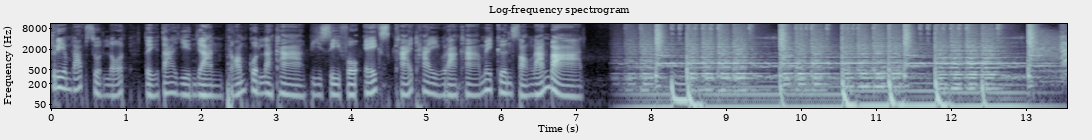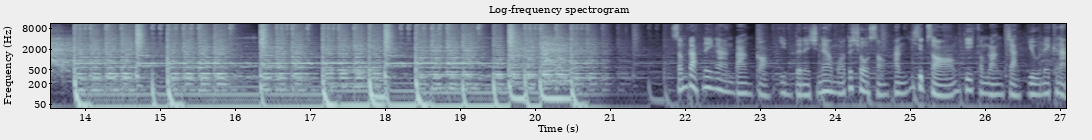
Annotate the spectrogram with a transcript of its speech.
เตรียมรับส่วนลดโตโยต้ายืนยันพร้อมกดราคา BC4X ขายไทยราคาไม่เกิน 2 ล้านบาทำหรับในงานบางกอก International Motor Show 2022 ที่กำลังจัดอยู่ในขณะ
